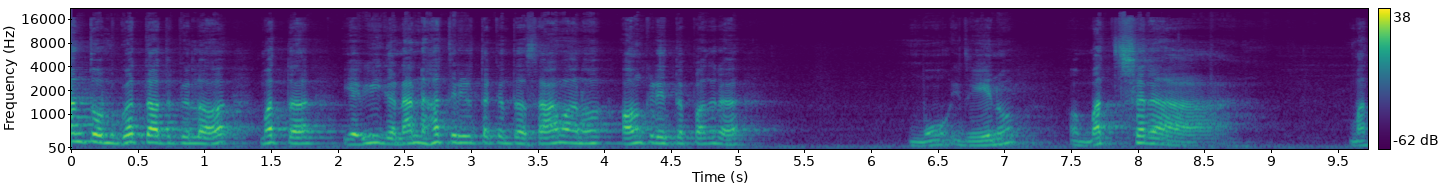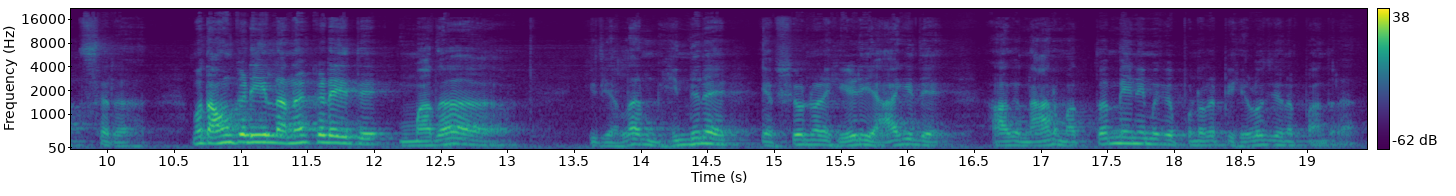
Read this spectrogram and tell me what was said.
ಅಂತ ಒಂದು ಗೊತ್ತಾದಪ್ಪಿಲ್ಲೋ ಮತ್ತು ಈಗ ನನ್ನ ಹತ್ತಿರ ಇರ್ತಕ್ಕಂಥ ಸಾಮಾನು ಅವನ ಕಡೆ ಇತ್ತಪ್ಪ ಅಂದ್ರೆ ಮೋ ಇದು ಏನು ಮತ್ಸರ ಮತ್ಸರ. ಮತ್ತು ಅವನ ಕಡೆ ಇಲ್ಲ ನನ್ನ ಕಡೆ ಐತೆ. ಮದ, ಇದೆಲ್ಲ ಹಿಂದಿನ ಎಪಿಸೋಡ್ನೊಳಗೆ ಹೇಳಿ ಆಗಿದೆ. ಆದರೆ ನಾನು ಮತ್ತೊಮ್ಮೆ ನಿಮಗೆ ಪುನರಪಿ ಹೇಳೋದೇನಪ್ಪ ಅಂದ್ರೆ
